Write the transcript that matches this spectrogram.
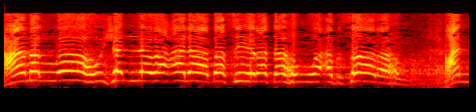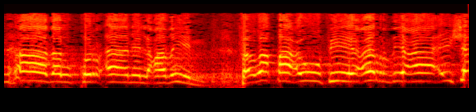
عمى الله جل وعلا بصيرتهم وأبصارهم عن هذا القرآن العظيم. فوقعوا في عرض عائشة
